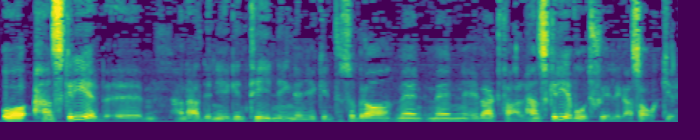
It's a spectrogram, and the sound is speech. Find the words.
Och han skrev, eh, han hade en egen tidning, den gick inte så bra, men, men i vart fall, han skrev åtskilliga saker.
